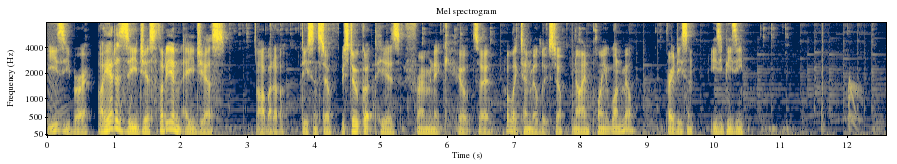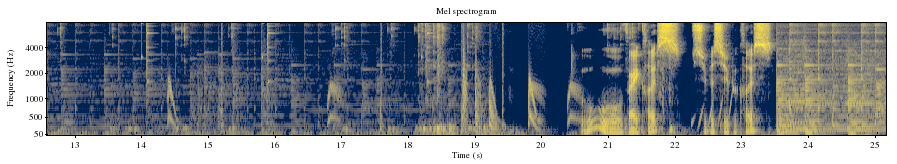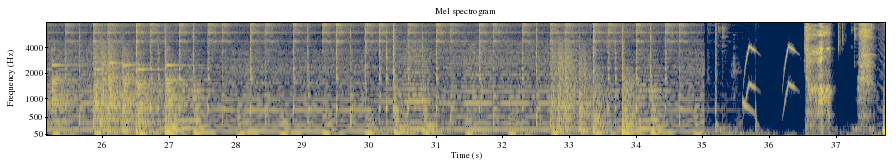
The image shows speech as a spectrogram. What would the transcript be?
Easy, bro. Oh, he had a ZGS. I thought he had an AGS. Oh, whatever. Decent still. We still got his Fremenic hilt, so probably like 10 mil loot still. 9.1 mil. Very decent. Easy peasy. Ooh, very close. Super, super close.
